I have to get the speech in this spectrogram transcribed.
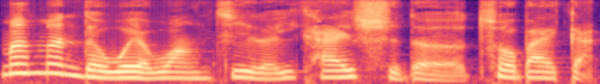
慢慢的，我也忘记了一开始的挫败感。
